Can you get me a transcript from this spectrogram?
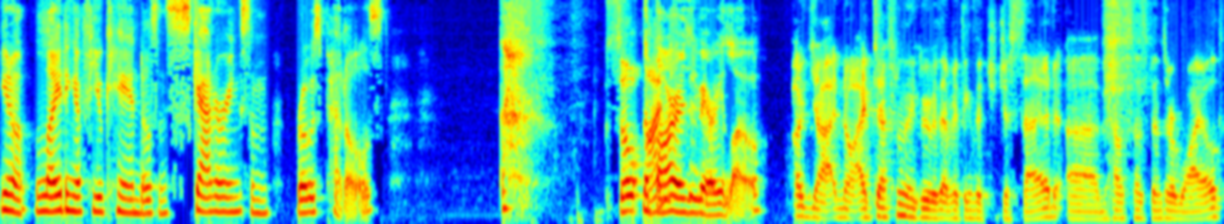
you know lighting a few candles and scattering some rose petals so the bar is very low Oh yeah, no, I definitely agree with everything that you just said. Um, house husbands are wild.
